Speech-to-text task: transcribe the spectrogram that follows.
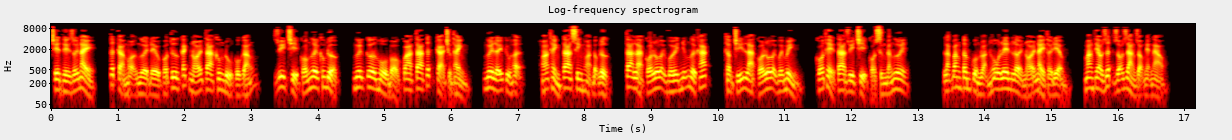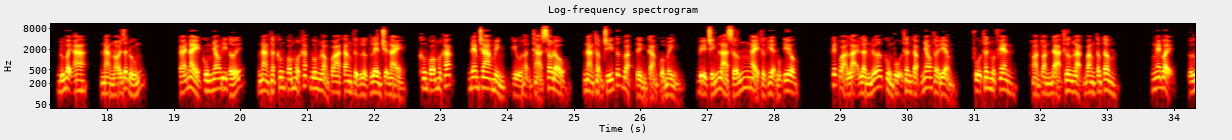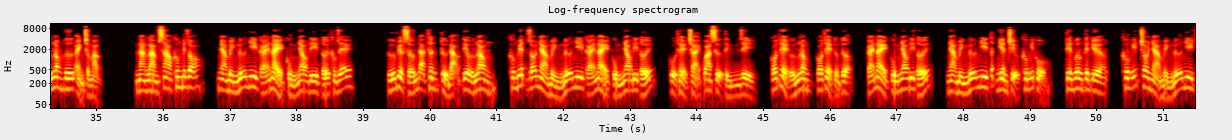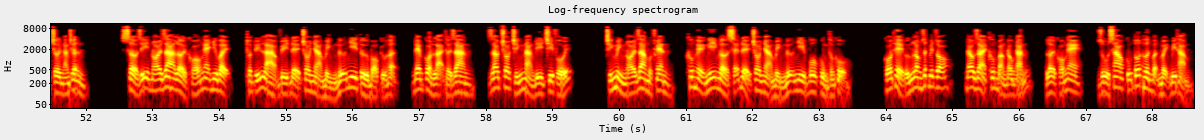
Trên thế giới này tất cả mọi người đều có tư cách nói ta không đủ cố gắng, duy chỉ có ngươi không được, ngươi cơ hồ bỏ qua ta tất cả trưởng thành, ngươi lấy cựu hận, hóa thành ta sinh hoạt động lực, ta là có lỗi với những người khác, thậm chí là có lỗi với mình, có thể ta duy chỉ có xứng đáng ngươi. Lạc băng tâm cuồng loạn hô lên lời nói này thời điểm, mang theo rất rõ ràng giọng nghẹn nào đúng vậy a, nàng nói rất đúng. Cái này cùng nhau đi tới, nàng thật không có một khắc buông lòng qua tăng thực lực lên chuyện này, không có một khắc đem cha mình cựu hận thả sau đầu, nàng thậm chí tước đoạt tình cảm của mình, vì chính là sớm ngày thực hiện mục tiêu kết quả lại lần nữa cùng phụ thân gặp nhau thời điểm, phụ thân một phen, hoàn toàn đả thương lạc băng tâm tâm. Nghe vậy, ứng long hư ảnh trầm mặc. Nàng làm sao không biết rõ, nhà mình nữ nhi cái này cùng nhau đi tới không dễ. Cứ việc sớm đã thân tử đạo tiêu ứng long, không biết rõ nhà mình nữ nhi cái này cùng nhau đi tới, cụ thể trải qua sự tình gì, có thể ứng long có thể tưởng tượng, cái này cùng nhau đi tới, nhà mình nữ nhi tất nhiên chịu không ít khổ, tiên vương tên kia, không ít cho nhà mình nữ nhi chơi ngắn chân. Sở dĩ nói ra lời khó nghe như vậy, thuần túy là vì để cho nhà mình nữ nhi từ bỏ cựu hận, đem còn lại thời gian giao cho chính nàng đi chi phối. Chính mình nói ra một phen, không hề nghi ngờ sẽ để cho nhà mình nữ nhi vô cùng thống khổ. Có thể ứng long rất biết rõ, đau dài không bằng đầu ngắn, lời khó nghe, dù sao cũng tốt hơn vận mệnh bi thảm.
